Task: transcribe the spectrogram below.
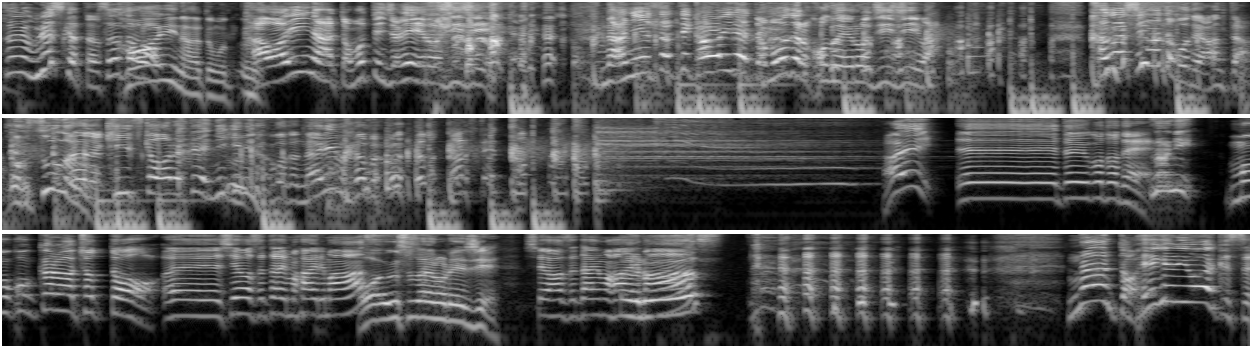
それ嬉しかった？のそれとも可愛いなと思って、うん。可愛いなと思ってんじゃねえエロじじい何言ったって可愛いなって思うだろこのエロじじいは。悲しむとこだよあんた。あそうなの？だから気使われてニキビのことナイーブな部分とか言われてんのはいえー、ということで。何？もうこっからはちょっと、えー、幸せタイム入ります。おい薄田のレイジ。幸せタイム入ります。なんとヘゲリワークス。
